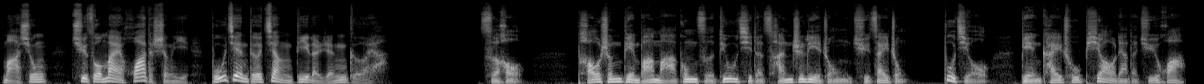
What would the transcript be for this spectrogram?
马兄去做卖花的生意，不见得降低了人格呀。此后，陶生便把马公子丢弃的残枝劣种去栽种，不久便开出漂亮的菊花。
